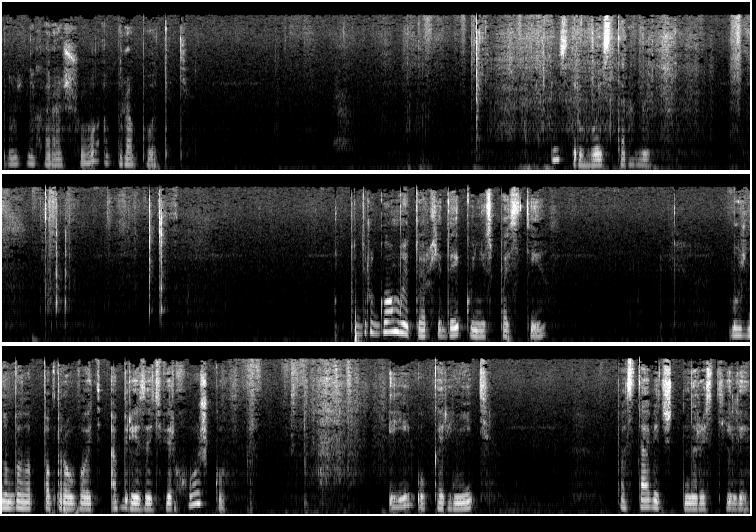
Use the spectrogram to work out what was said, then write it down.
нужно хорошо обработать. И с другой стороны. По-другому эту орхидейку не спасти. Можно было попробовать обрезать верхушку и укоренить, поставить, чтобы нарастили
